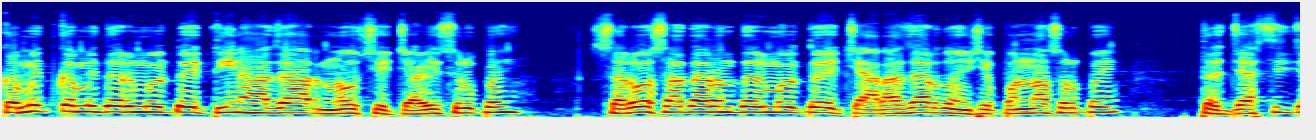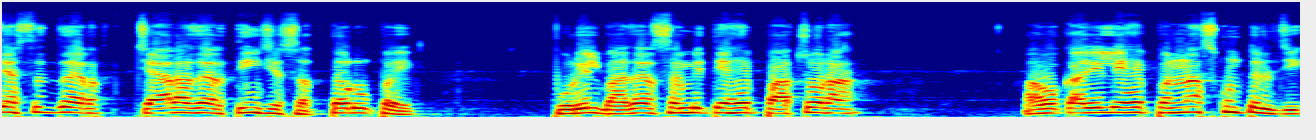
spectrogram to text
कमीत कमी दर मिळतोय तीन हजार नऊशे चाळीस रुपये. सर्वसाधारण दर मिळतोय चार हजार दोनशे पन्नास रुपये. तर जास्तीत जास्त दर चार हजार तीनशे सत्तर रुपये. पुढील बाजार समिती आहे पाचोरा. आवक आलेली आहे पन्नास क्विंटलची.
